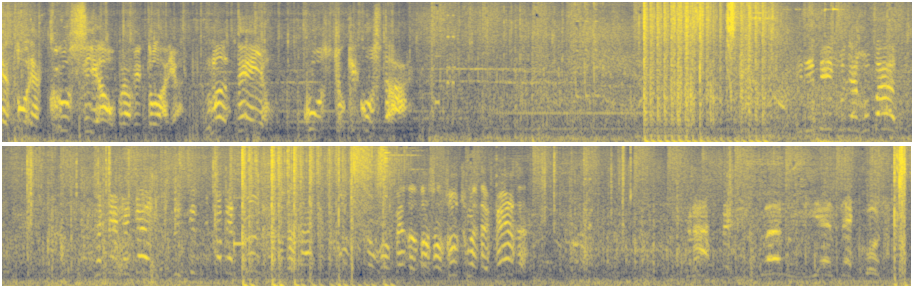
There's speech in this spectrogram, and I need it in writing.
Setor é crucial para a vitória. Mantenham, custe o que custar. Inimigo derrubado! Recarregando! Preciso de cobertura! Os ataques russos estão rompendo as nossas últimas defesas. Traça esse plano e executa!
